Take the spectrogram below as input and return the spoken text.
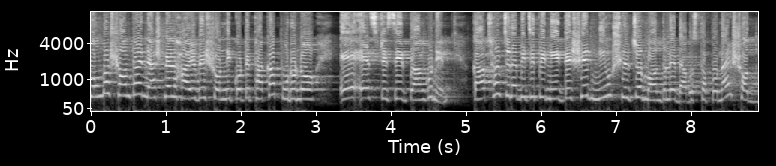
সোমবার সন্ধ্যায় ন্যাশনাল হাইওয়ে সন্নিকটে থাকা পুরনো এএসটিসির প্রাঙ্গণে কাছাড় জেলা বিজেপির নির্দেশে নিউ শিলচর মণ্ডলের ব্যবস্থাপনায় সদ্য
